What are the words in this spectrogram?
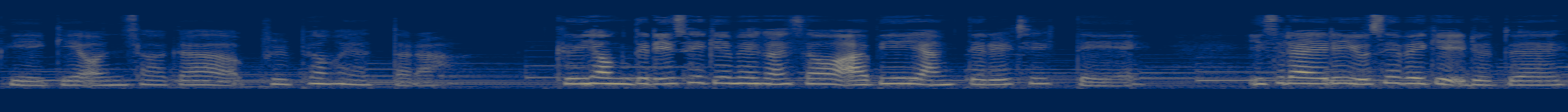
그에게 언사가 불평하였더라. 그 형들이 세겜에 가서 아비의 양떼를 칠 때에 이스라엘이 요셉에게 이르되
